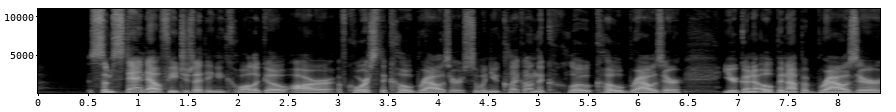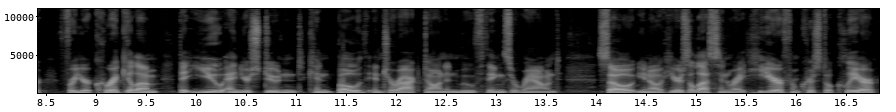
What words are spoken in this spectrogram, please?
some standout features I think in Koala Go are, of course, the co-browser. So when you click on the co-browser, you're going to open up a browser for your curriculum that you and your student can both interact on and move things around. So, you know, here's a lesson right here from Crystal Clear.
